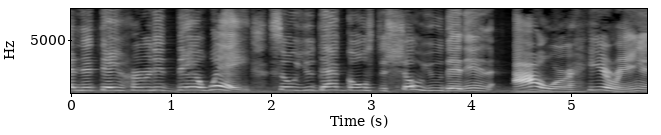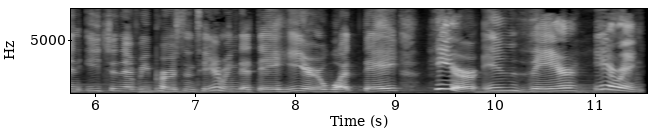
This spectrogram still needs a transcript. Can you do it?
and that they heard it their way. So you that goes to show you that in our hearing and each and every person's hearing that they hear what they hear in their hearing.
